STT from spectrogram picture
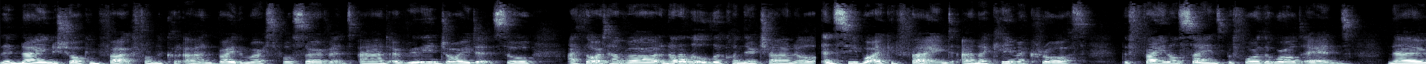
the nine shocking facts from the Quran by the Merciful Servant and I really enjoyed it so I thought I'd have a, another little look on their channel and see what I could find and I came across the final signs before the world ends. Now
